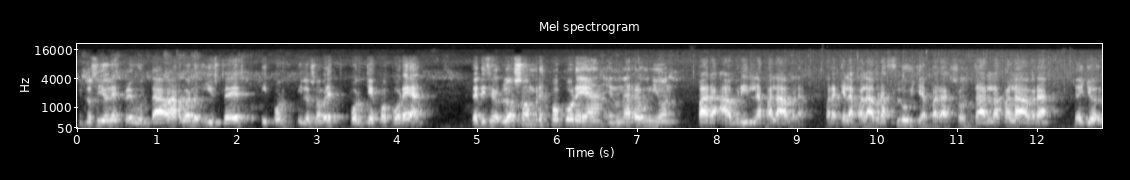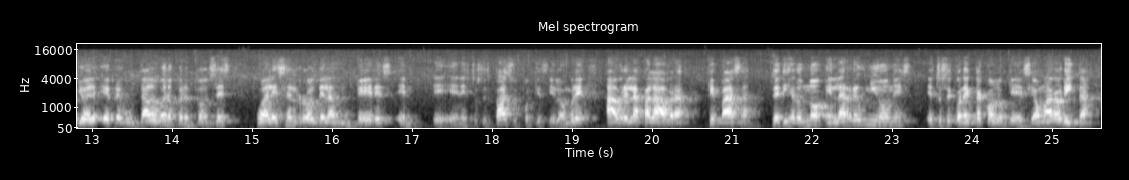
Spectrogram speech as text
Entonces yo les preguntaba, bueno, ¿y ustedes y, por, y los hombres por qué poporean? Entonces dice, los hombres poporean en una reunión para abrir la palabra para que la palabra fluya, para soltar la palabra. Yo, yo he preguntado, bueno, pero entonces, ¿cuál es el rol de las mujeres en, eh, en estos espacios? Porque si el hombre abre la palabra, ¿qué pasa? Entonces dijeron, no, en las reuniones, esto se conecta con lo que decía Omar ahorita,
